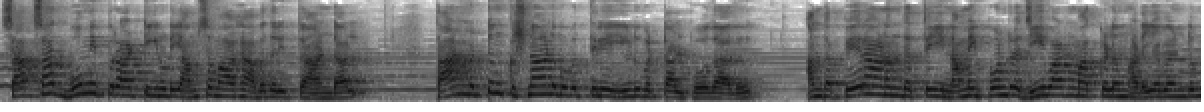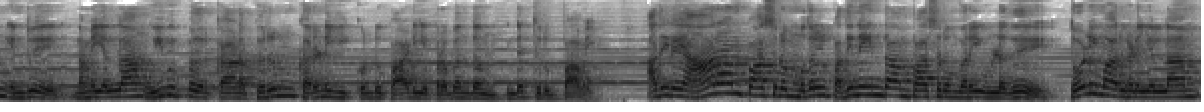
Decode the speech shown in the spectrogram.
சாட்சாத் பூமி பிராட்டியினுடைய அம்சமாக அவதரித்த ஆண்டால் தான் மட்டும் கிருஷ்ணானுபவத்திலே ஈடுபட்டால் போதாது. அந்த பேரானந்தத்தை நம்மை போன்ற ஜீவான்மாக்களும் அடைய வேண்டும் என்று நம்மையெல்லாம் உய்விப்பதற்கான பெரும் கருணையை கொண்டு பாடிய பிரபந்தம் இந்த திருப்பாவை. அதிலே ஆறாம் பாசுரம் முதல் பதினைந்தாம் பாசுரம் வரை உள்ளது. தோழிமார்களை எல்லாம்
